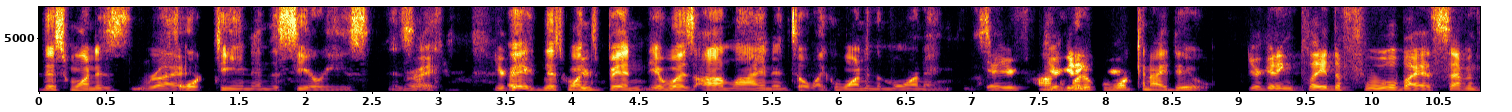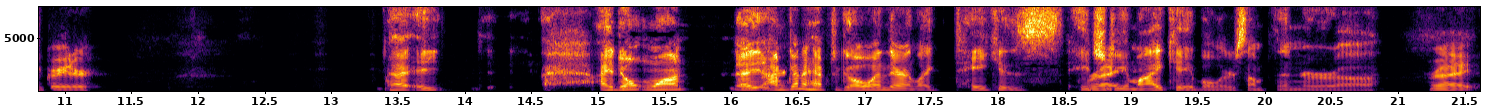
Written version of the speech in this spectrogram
this one is Right. 14 in the series. It's right. like You're hey, getting this one's been it was online until like one in the morning. It's yeah, you're fuck, you're getting what, what can I do? you're getting played the fool by a seventh grader. I I don't want. I, I'm gonna have to go in there and like take his Right. HDMI cable or something, or uh, Right.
